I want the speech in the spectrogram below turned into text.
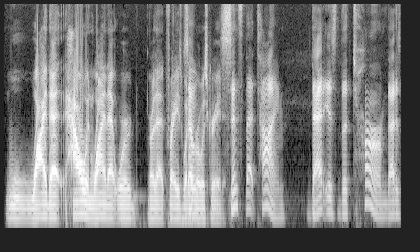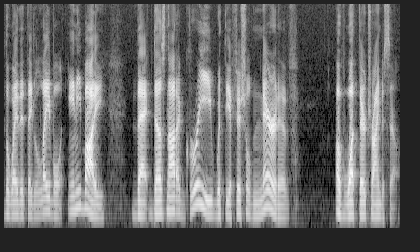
why that, how, and why that word or that phrase, whatever, So, was created. Since that time, that is the term, that is the way that they label anybody that does not agree with the official narrative of what they're trying to sell.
